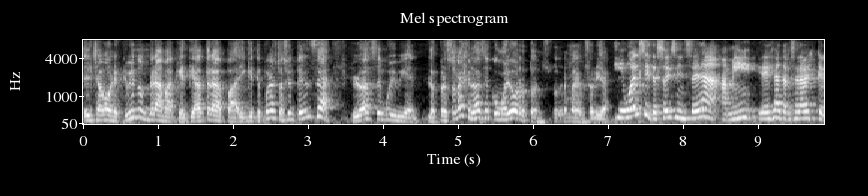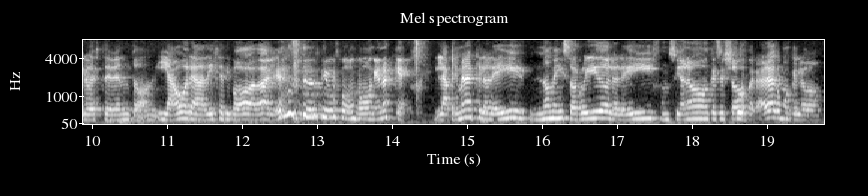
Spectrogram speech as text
el chabón escribiendo un drama que te atrapa y que te pone en una situación tensa, lo hace muy bien. Los personajes lo hacen como el orto en su gran mayoría. Igual, si te soy sincera, a mí es la tercera vez que lo de este evento. Y ahora dije, tipo, oh, dale. Como que no es que la primera vez que lo leí no me hizo ruido, lo leí, funcionó, qué sé yo, Por- pero ahora como que lo.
